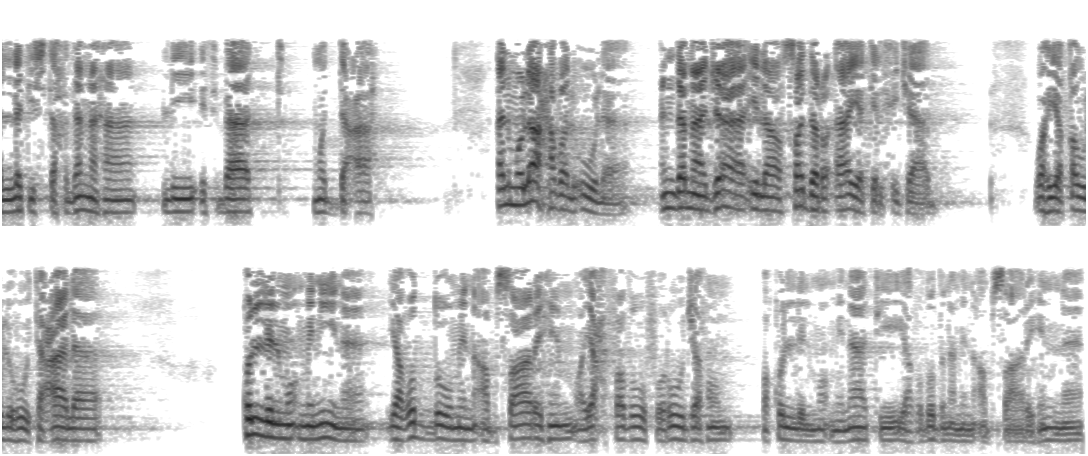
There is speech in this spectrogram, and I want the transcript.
التي استخدمها لإثبات مدعاه. الملاحظة الأولى عندما جاء إلى صدر آية الحجاب وهي قوله تعالى قل للمؤمنين يغضوا من أبصارهم ويحفظوا فروجهم وقل للمؤمنات يغضضن من أبصارهن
